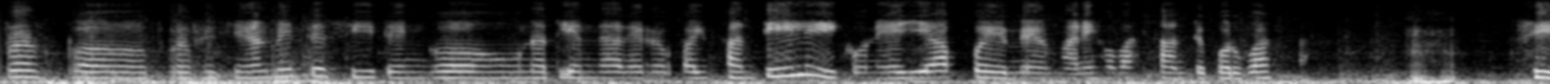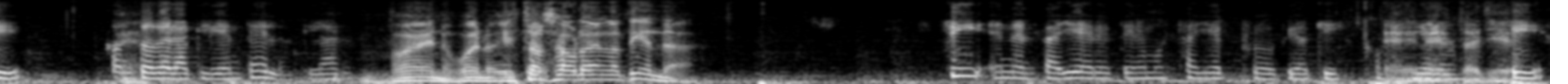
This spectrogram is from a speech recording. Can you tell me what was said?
pro- pro- profesionalmente sí, tengo una tienda de ropa infantil y con ella pues me manejo bastante por WhatsApp. Sí, con toda la clientela, claro. Bueno, bueno, ¿estás ahora en la tienda? Sí, en el taller, tenemos taller propio aquí. En el taller. Sí.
